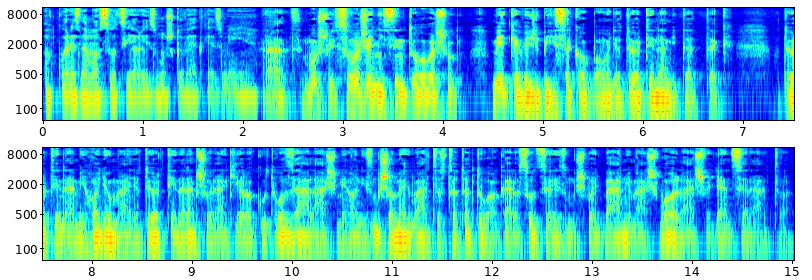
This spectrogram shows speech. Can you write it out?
Akkor ez nem a szocializmus következménye? Hát most, hogy Szolzsenyi szint olvasok, még kevésbé hiszek abban, hogy a történelmi tettek, a történelmi hagyomány, a történelem során kialakult hozzáállás mechanizmusa megváltoztatható akár a szocializmus, vagy bármi más vallás vagy rendszer által.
